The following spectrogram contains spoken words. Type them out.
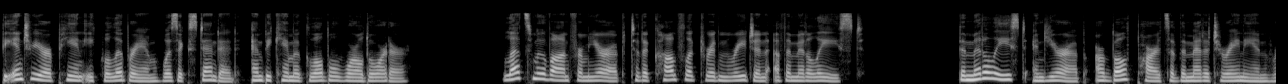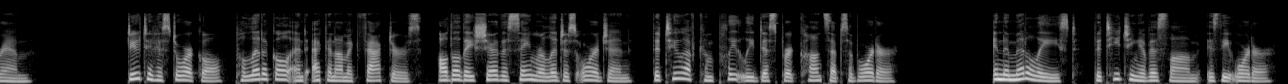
the inter European equilibrium was extended and became a global world order. Let's move on from Europe to the conflict ridden region of the Middle East. The Middle East and Europe are both parts of the Mediterranean Rim. Due to historical, political, and economic factors, although they share the same religious origin, the two have completely disparate concepts of order. In the Middle East, the teaching of Islam is the order.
